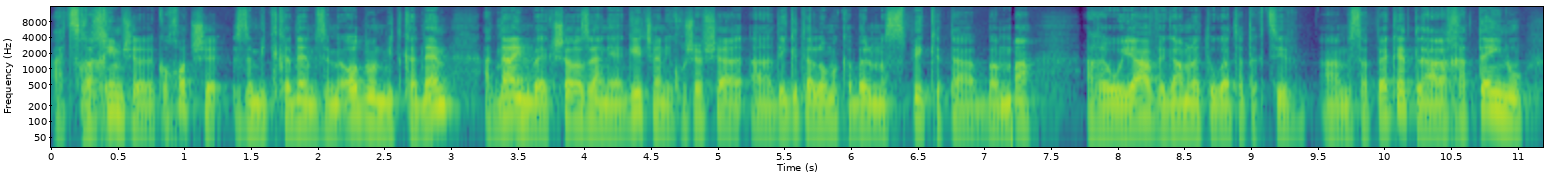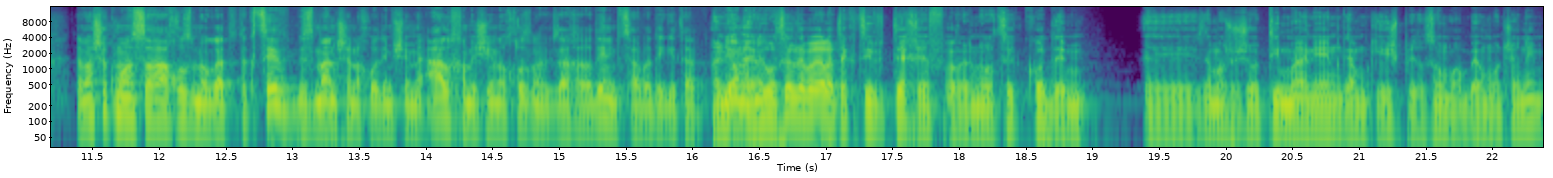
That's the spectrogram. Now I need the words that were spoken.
הצרכים של הלקוחות, שזה מתקדם, זה מאוד מאוד מתקדם. עדיין בהקשר הזה אני אגיד שאני חושב שהדיגיטל לא מקבל מספיק את הבמה הראויה וגם לתעוגת התקציב המספקת. להערכתנו, זה משהו כמו 10% מעוגת התקציב, בזמן שאנחנו יודעים שמעל 50% מהמגזר החרדי נמצא בדיגיטל. אני, יום אני יום. רוצה לדבר על התקציב תכף, אבל אני רוצה קודם, אה, זה משהו שאותי מעניין גם כאיש פרסום הרבה מאוד שנים.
